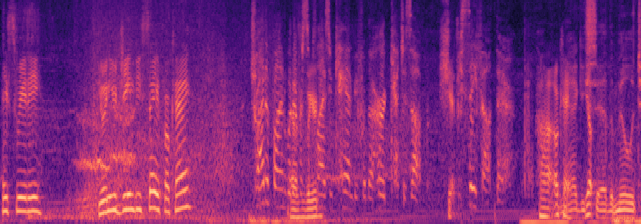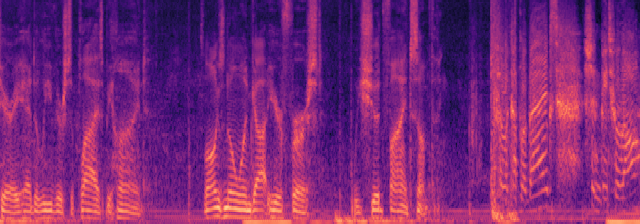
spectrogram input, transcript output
Hey, sweetie. You and Eugene be safe, okay? Try to find whatever supplies you can before the herd catches up. Shit. Be safe out there. Uh, okay. Maggie yep. said the military had to leave their supplies behind. As long as no one got here first, we should find something. Fill a couple of bags. Shouldn't be too long.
